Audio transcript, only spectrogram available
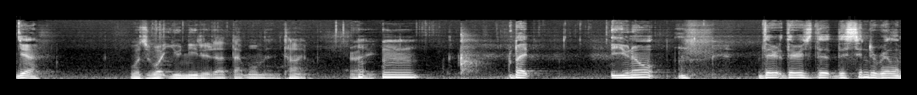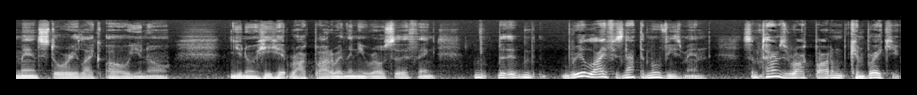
Yeah. was what you needed at that moment in time right Mm, but you know, there there's the the Cinderella man story. Like, oh, you know, you know, he hit rock bottom and then he rose to the thing. Real life is not the movies, man. Sometimes rock bottom can break you,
